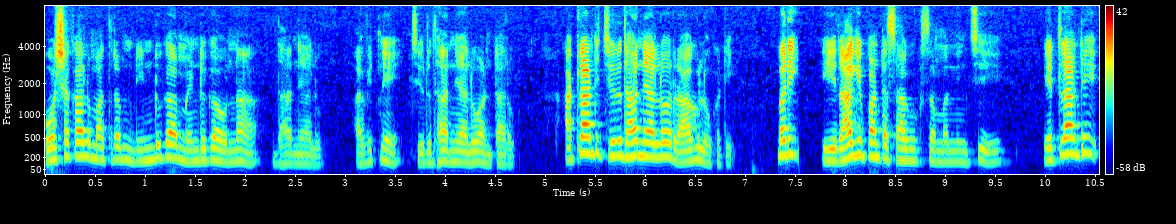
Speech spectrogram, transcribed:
పోషకాలు మాత్రం నిండుగా మెండుగా ఉన్న ధాన్యాలు. అవిటినే చిరుధాన్యాలు అంటారు. అట్లాంటి చిరుధాన్యాల్లో రాగులు ఒకటి. మరి ఈ రాగి పంట సాగుకు సంబంధించి ఎట్లాంటి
